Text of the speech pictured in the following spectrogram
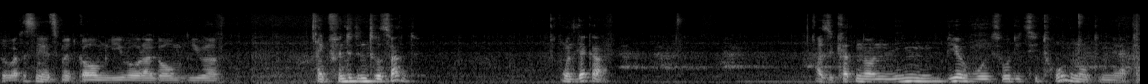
So, was ist denn jetzt mit Gaumenliebe oder Gaumenhiebe? Ich finde es interessant. Und lecker. Also ich hatte noch nie ein Bier, wo ich so die Zitronennote merke,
